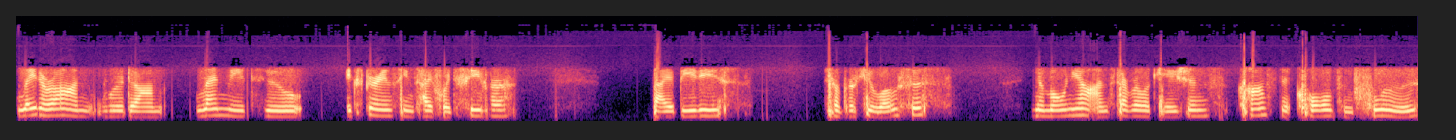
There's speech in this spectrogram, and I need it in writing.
later on would um, lend me to experiencing typhoid fever, diabetes, tuberculosis, pneumonia on several occasions, constant colds and flus,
